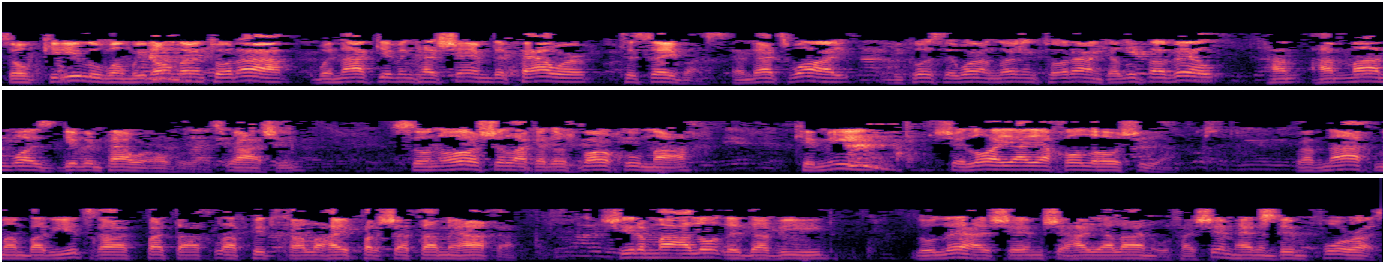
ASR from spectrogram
So ki'ilu, when we don't learn Torah, we're not giving Hashem the power to save us, and that's why, because they weren't learning Torah in Galut Bavel, Ham- Haman was given power over us. Rashi, Sono shel Hakadosh Baruch Hu mach, kemi shelo haya yachol. Rav Nachman bar Yitzchak patach la pitcha lahai parshata mehacha. Shir ma'alot leDavid, lole Hashem shehaya lanu. If Hashem hadn't been for us,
